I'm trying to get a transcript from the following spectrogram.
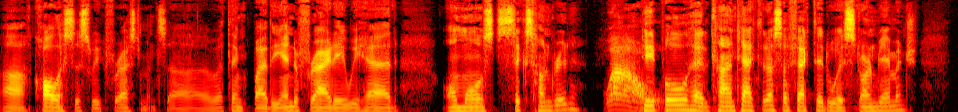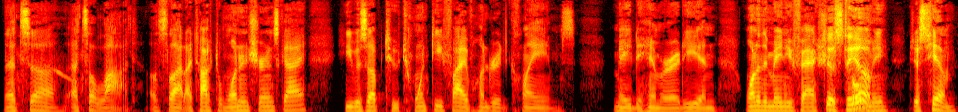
uh, call us this week for estimates. Uh, I think by the end of Friday we had almost 600 Wow. People had contacted us affected with storm damage. That's uh that's a lot. That's a lot. I talked to one insurance guy. He was up to 2,500 claims made to him already, and one of the manufacturers Just told him? me just him.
